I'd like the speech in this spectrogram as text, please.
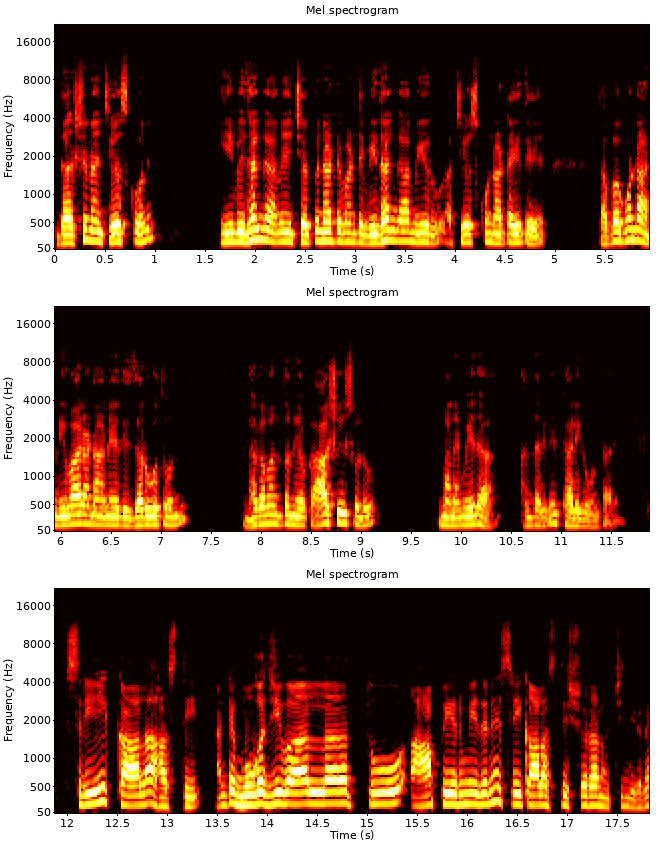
దర్శనం చేసుకొని ఈ విధంగా మేము చెప్పినటువంటి విధంగా మీరు చేసుకున్నట్టయితే తప్పకుండా నివారణ అనేది జరుగుతుంది. భగవంతుని యొక్క ఆశీస్సులు మన మీద అందరికీ కలిగి ఉంటాయి. శ్రీకాళహస్తి అంటే మూగజీవాలతో ఆ పేరు మీదనే శ్రీకాళహస్తీశ్వర అని వచ్చింది కదా.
